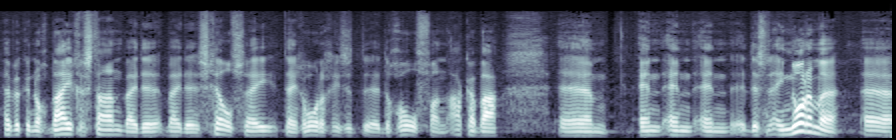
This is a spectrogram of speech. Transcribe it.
heb ik er nog bij gestaan bij de, bij de Schelfzee. Tegenwoordig is het de, de golf van Aqaba. Um, en, en, en is een enorme uh,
